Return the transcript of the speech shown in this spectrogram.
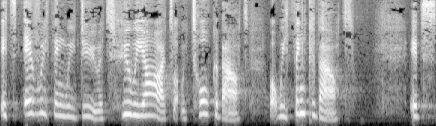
It's everything we do. It's who we are. It's what we talk about, what we think about. It's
